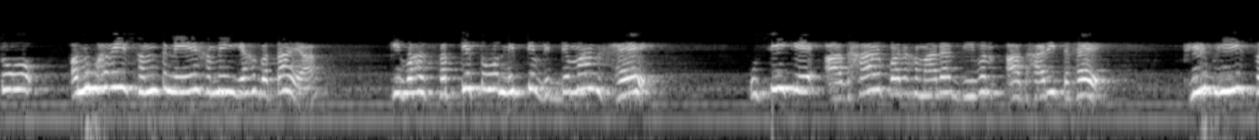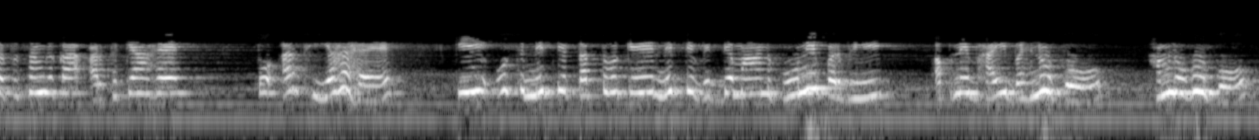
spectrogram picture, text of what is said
तो अनुभवी संत ने हमें यह बताया कि वह सत्य तो नित्य विद्यमान है। उसी के आधार पर हमारा जीवन आधारित है। फिर भी सत्संग का अर्थ क्या है? तो अर्थ यह है कि उस नित्य तत्व के नित्य विद्यमान होने पर भी अपने भाई बहनों को हम लोगों को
